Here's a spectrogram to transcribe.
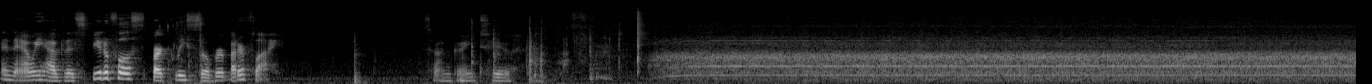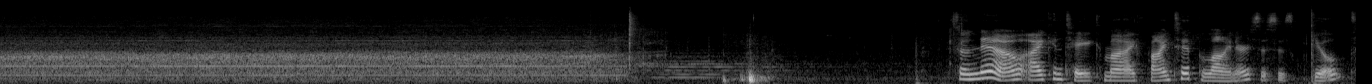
And now we have this beautiful sparkly silver butterfly. So I'm going to So now I can take my fine tip liners, this is gilt,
